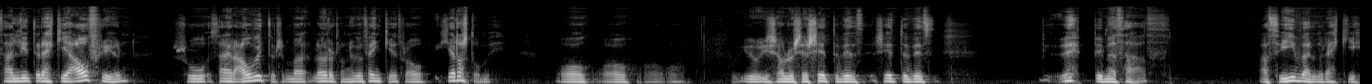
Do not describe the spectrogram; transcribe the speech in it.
það lítur ekki áfríðun svo það er ávitur sem að lauruglan hefur fengið frá hérastómi og ég sjálfur sér setu við, við uppi með það að því verður ekki,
